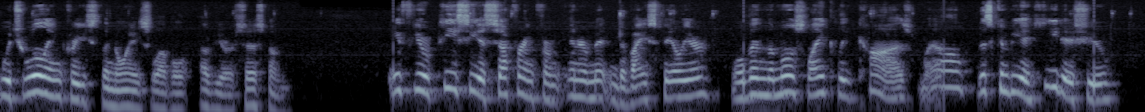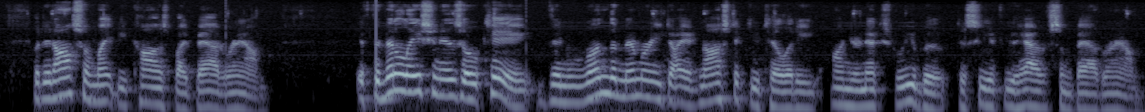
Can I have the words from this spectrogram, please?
which will increase the noise level of your system. If your PC is suffering from intermittent device failure, well then the most likely cause, well, this can be a heat issue, but it also might be caused by bad RAM. If the ventilation is okay, then run the memory diagnostic utility on your next reboot to see if you have some bad RAM.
